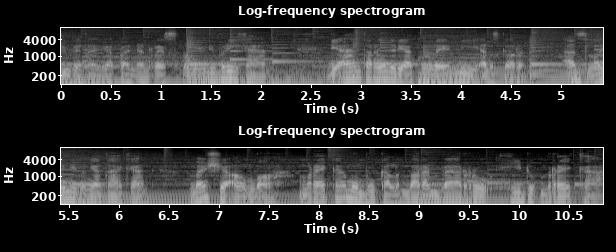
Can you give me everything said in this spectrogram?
juga tanggapan dan respon yang diberikan. Di antaranya dari akun Leni underscore Azleni mengatakan, Masya Allah, mereka membuka lembaran baru hidup mereka.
